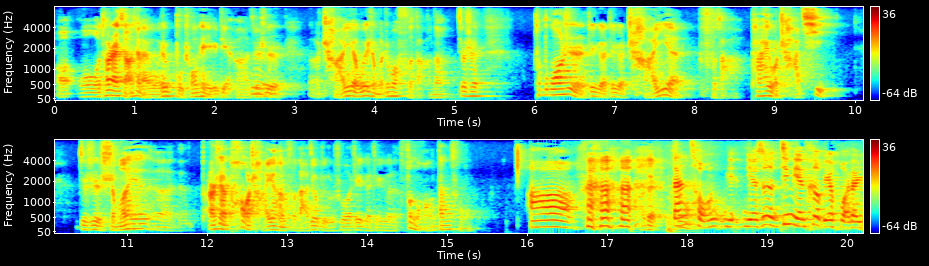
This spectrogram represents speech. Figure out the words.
哦，我我突然想起来，我又补充了一个点啊，就是呃茶叶为什么这么复杂呢？就是它不光是这个这个茶叶复杂，它还有茶器，就是什么呃。而且泡茶也很复杂，就比如说这个这个凤凰单丛，哦，啊对，单丛也也是今年特别火的一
